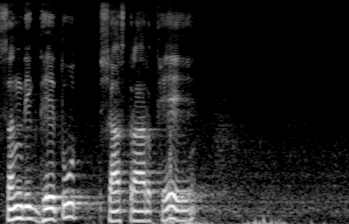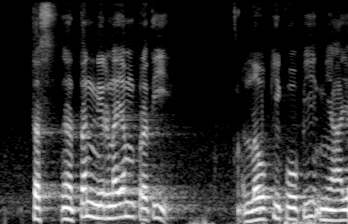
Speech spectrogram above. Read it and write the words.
संदिग्धेतु शास्त्रार्थे तन निर्णय प्रति लौकिकोपि न्याय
